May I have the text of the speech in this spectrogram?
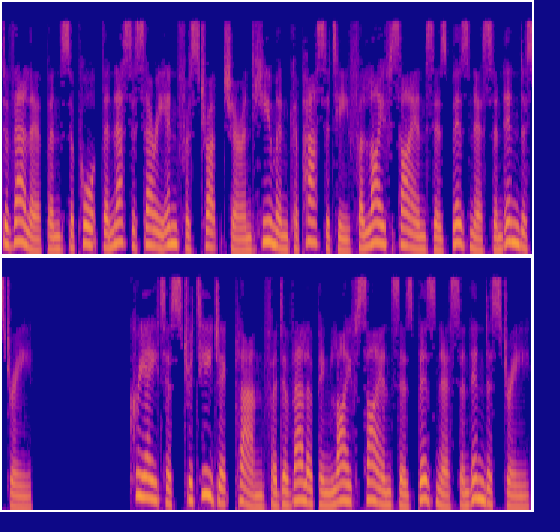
develop and support the necessary infrastructure and human capacity for life sciences business and industry, create a strategic plan for developing life sciences business and industry,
